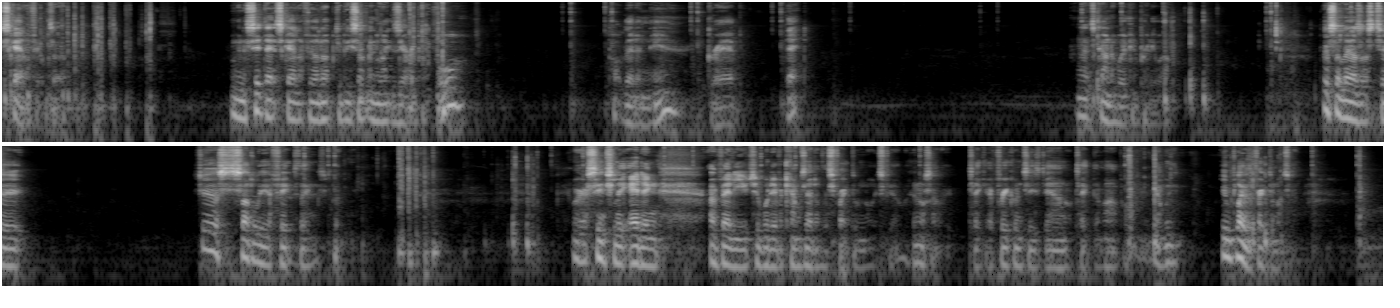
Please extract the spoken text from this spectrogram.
scalar field. I'm going to set that scalar field up to be something like 0.4. Pop that in there, grab that. And that's kind of working pretty well. This allows us to just subtly affect things, but we're essentially adding a value to whatever comes out of this fractal noise field. We can also take our frequencies down or take them up. Or, you, know, we, you can play with the noise.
